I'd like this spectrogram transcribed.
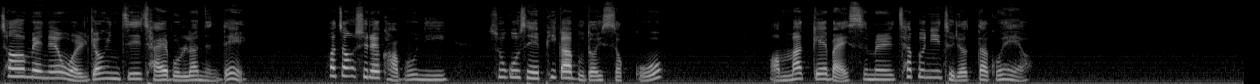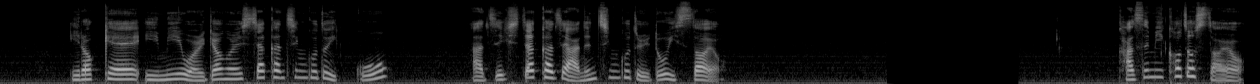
처음에는 월경인지 잘 몰랐는데 화장실에 가보니 속옷에 피가 묻어 있었고 엄마께 말씀을 차분히 드렸다고 해요. 이렇게 이미 월경을 시작한 친구도 있고 아직 시작하지 않은 친구들도 있어요. 가슴이 커졌어요.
